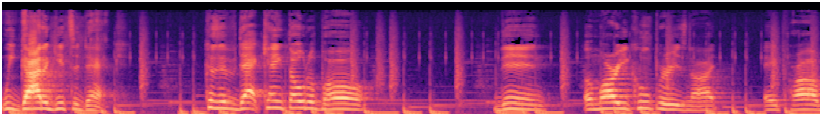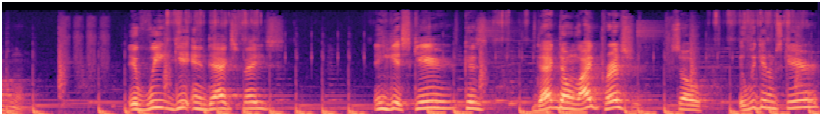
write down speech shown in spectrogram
we gotta get to Dak. Cause if Dak can't throw the ball, then Amari Cooper is not a problem. If we get in Dak's face and he gets scared, because Dak don't like pressure. So if we get him scared,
